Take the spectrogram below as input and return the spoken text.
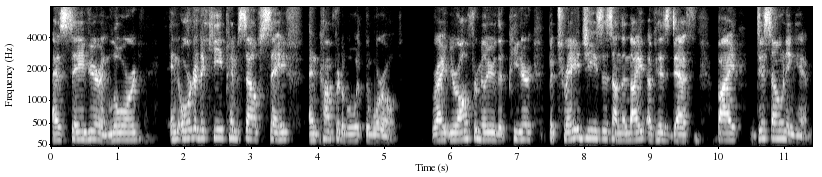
as Savior and Lord in order to keep himself safe and comfortable with the world. Right? You're all familiar that Peter betrayed Jesus on the night of his death by disowning him.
